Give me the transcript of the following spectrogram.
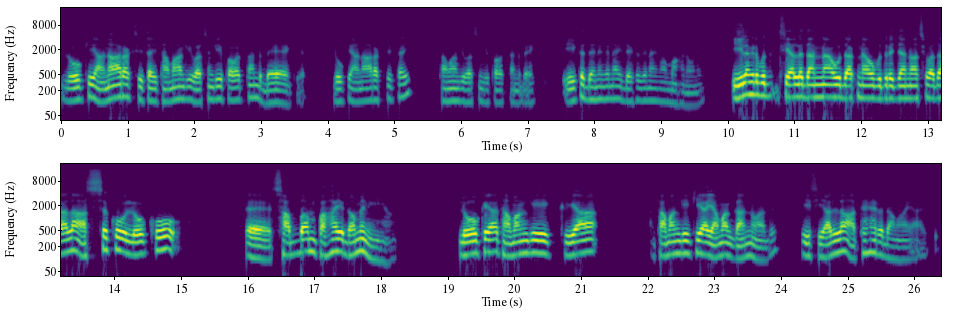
ලෝකේ අනාරක්ෂිතයි තමාගේ වසඟේ පවත්වන්න බෑ කියලා. ලෝකේ අනාරක්ෂිතයි තමාගේ වසඟේ පවත්වන්න බෑ ඒක දැනගෙනයි දැකගෙනයි මම අහනෝනේ. ඊළඟට සියල්ල දන්නා වූ දක්නා වූ බුදුරජාණන් වහන්සේ වදාලා අස්සකෝ ලෝකෝ සබ්බම් පහය ගමනීයන්. ලෝකයා තමන්ගේ ක්‍රියා තමන්ගේ කියා යමක් ගන්නවාද ඒ සියල්ල අතහැර දමා යා යුතුයි.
